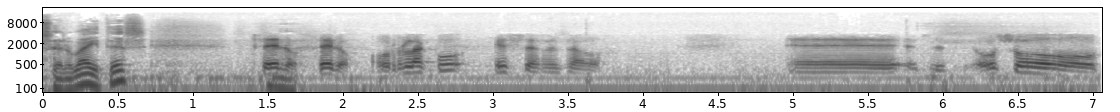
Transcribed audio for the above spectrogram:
zerbait, ez? Zero, zero, horrelako ez errez dago. Eh, oso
